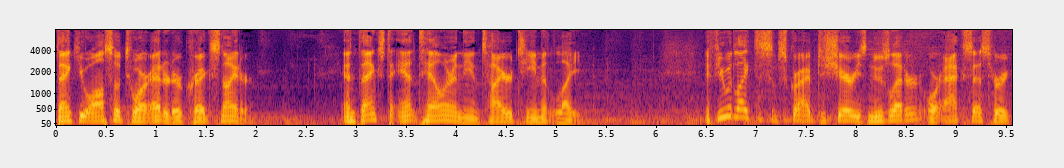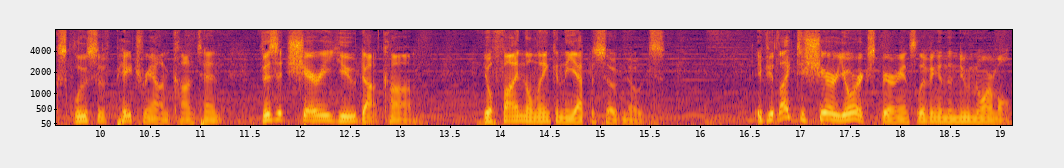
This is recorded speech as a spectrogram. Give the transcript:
Thank you also to our editor, Craig Snyder. And thanks to Ant Taylor and the entire team at Lyte. If you would like to subscribe to Cherie's newsletter or access her exclusive Patreon content, visit sherryu.com. You'll find the link in the episode notes. If you'd like to share your experience living in the new normal,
